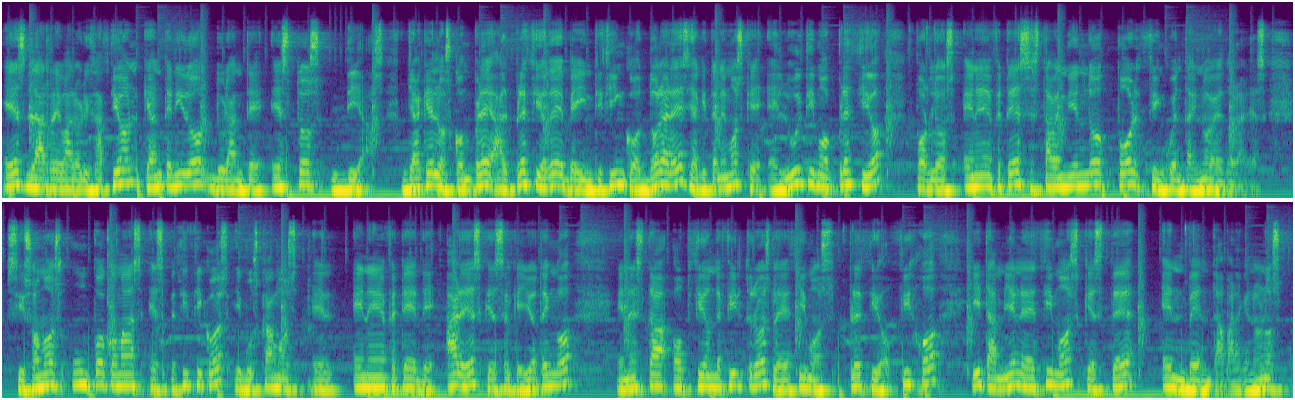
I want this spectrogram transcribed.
es la revalorización que han tenido durante estos días, ya que los compré al precio de 25 dólares y aquí tenemos que el último precio por los NFTs se está vendiendo por 59 dólares. Si somos un poco más específicos y buscamos el NFT de Ares, que es el que yo tengo, en esta opción de filtros le decimos precio fijo y también le decimos que esté en venta para que no nos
